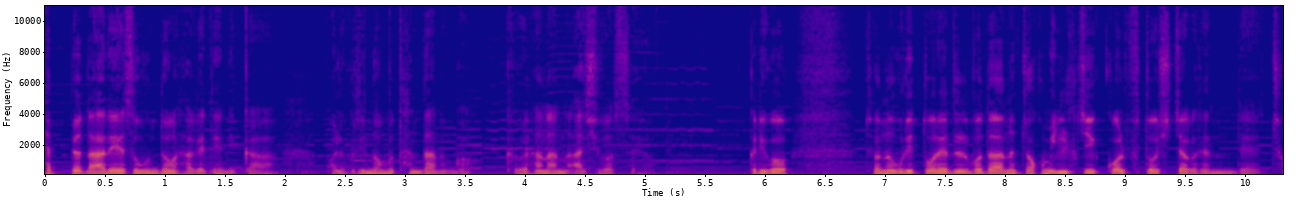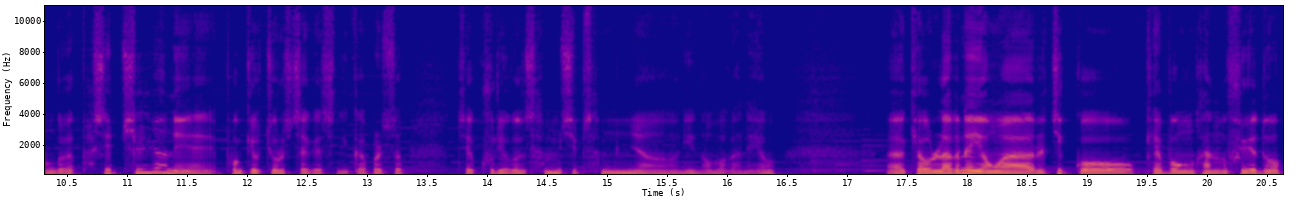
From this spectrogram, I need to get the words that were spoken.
햇볕 아래에서 운동을 하게 되니까 얼굴이 너무 탄다는 거. 그걸 하나는 아쉬웠어요. 그리고 저는 우리 또래들보다는 조금 일찍 골프도 시작을 했는데 1987년에 본격적으로 시작했으니까 벌써 제 구력은 33년이 넘어가네요. 어, 겨울나그네 영화를 찍고 개봉한 후에도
